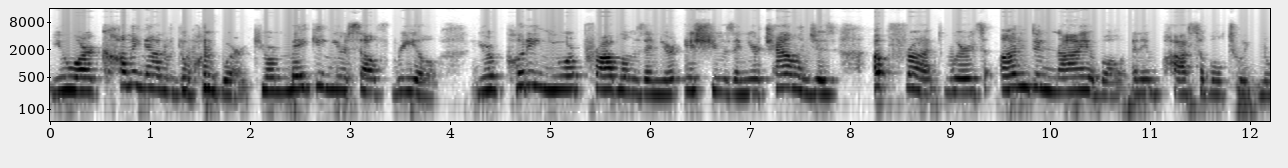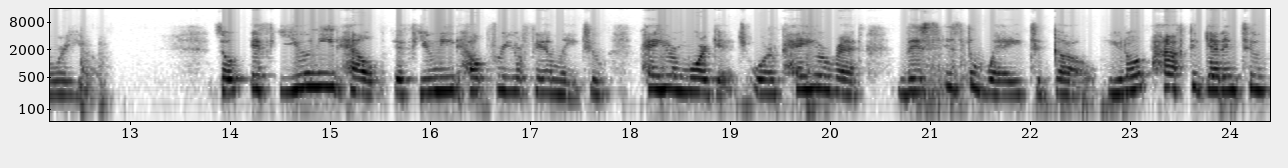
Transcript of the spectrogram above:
you are coming out of the woodwork. You're making yourself real. You're putting your problems and your issues and your challenges up front where it's undeniable and impossible to ignore you. So if you need help, if you need help for your family to pay your mortgage or pay your rent, this is the way to go. You don't have to get into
